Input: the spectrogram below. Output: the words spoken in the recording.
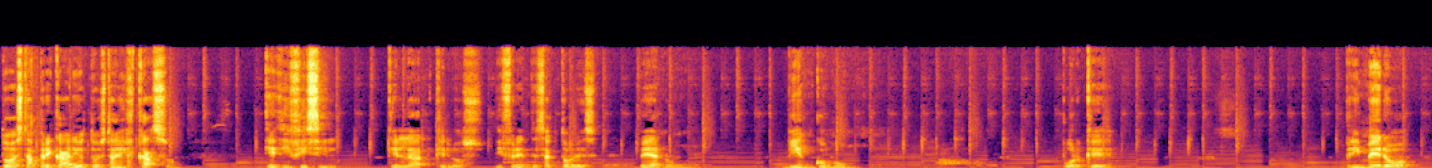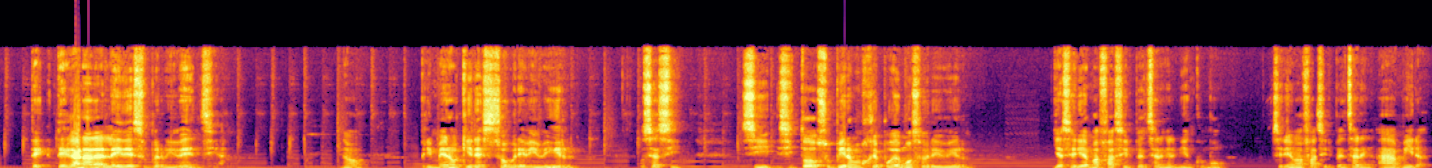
todo es tan precario, todo es tan escaso, que es difícil que, la, que los diferentes actores vean un bien común. Porque primero te, te gana la ley de supervivencia, ¿no? Primero quieres sobrevivir, o sea, si, si, si todos supiéramos que podemos sobrevivir, ya sería más fácil pensar en el bien común. Sería más fácil pensar en, ah, mira,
